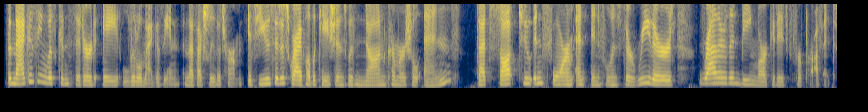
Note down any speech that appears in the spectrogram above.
The magazine was considered a little magazine, and that's actually the term. It's used to describe publications with non commercial ends, that sought to inform and influence their readers rather than being marketed for profit.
